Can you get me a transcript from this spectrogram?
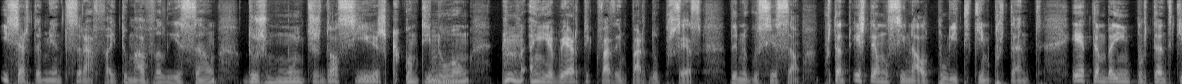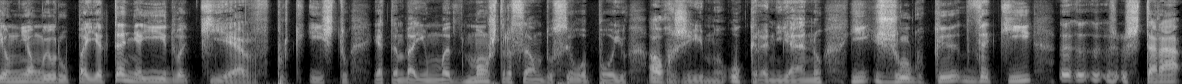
e certamente será feita uma avaliação dos muitos dossiês que continuam uhum. em aberto e que fazem parte do processo de negociação. Portanto, este é um sinal político importante. É também importante que a União Europeia tenha ido a Kiev, isto é também uma demonstração do seu apoio ao regime ucraniano e julgo que daqui uh, estará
